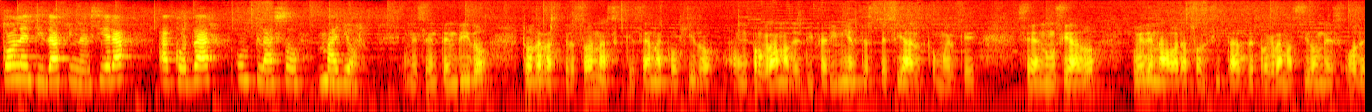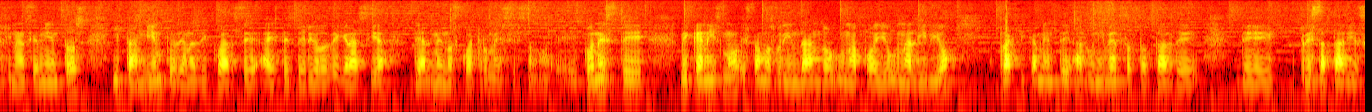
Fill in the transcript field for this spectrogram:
con la entidad financiera acordar un plazo mayor. En ese entendido, todas las personas que se han acogido a un programa de diferimiento especial como el que se ha anunciado, pueden ahora solicitar de programaciones o de financiamientos y también pueden adecuarse a este periodo de gracia de al menos cuatro meses. Eh, con este mecanismo estamos brindando un apoyo, un alivio prácticamente al universo total de, de prestatarios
